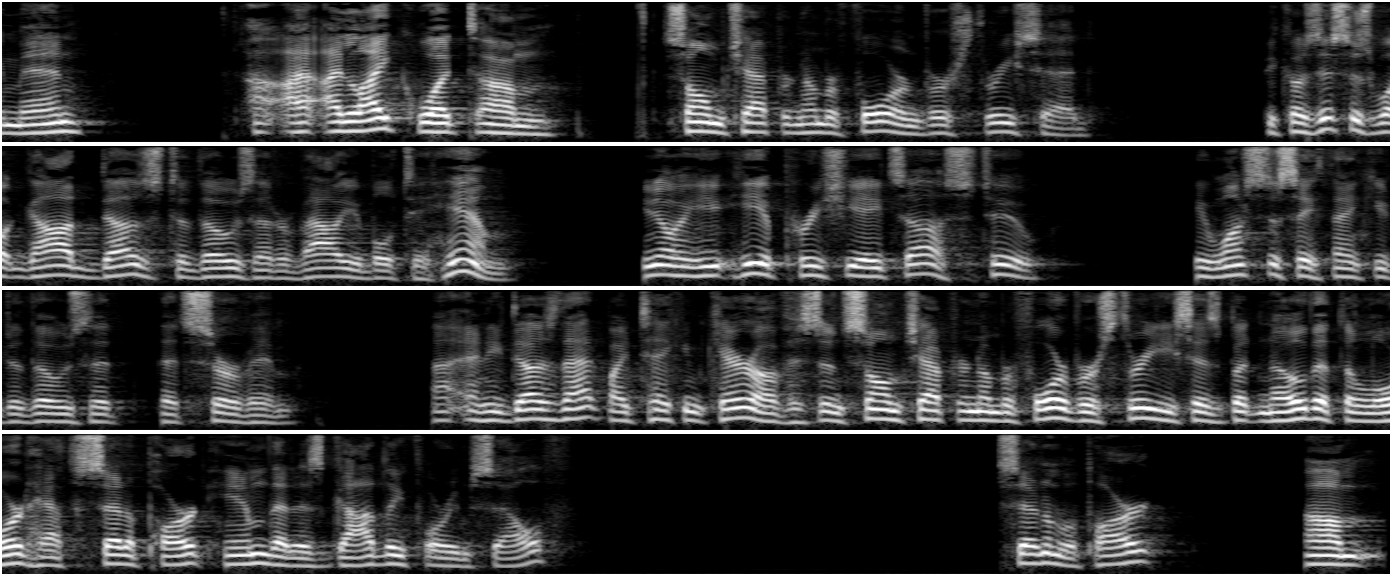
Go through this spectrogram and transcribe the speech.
Amen. I, I like what um, Psalm chapter number 4 and verse 3 said, because this is what God does to those that are valuable to Him. You know, He, he appreciates us too. He wants to say thank you to those that, that serve Him. Uh, and He does that by taking care of us. In Psalm chapter number 4, verse 3, He says, But know that the Lord hath set apart him that is godly for Himself set him apart. Um,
